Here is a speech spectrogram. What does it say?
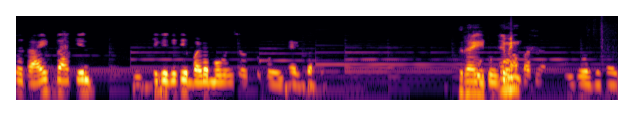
तो राइट बैक इन किसी के किसी बड़े मोमेंट से उसको कोई कोइंसाइड कर राइट आई मीन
